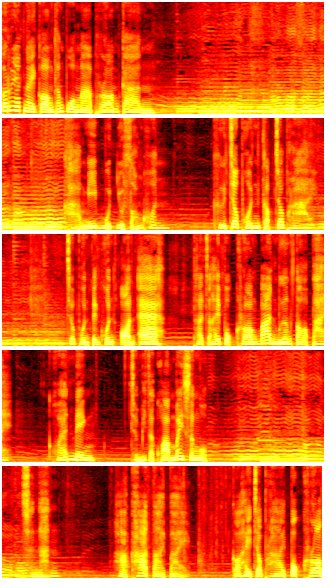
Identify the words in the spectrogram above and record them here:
ก็เรียกในกองทั้งปวงมาพร้อมกันข้ามีบุตรอยู่สองคน คือเจ้าพลกับเจ้าพราย เจ้าพลเป็นคนอ่อนแอ ถ้าจะให้ปกครองบ้านเมืองต่อไป แคว้นเมงจะมีแต่ความไม่สงบ ฉะนั้น หากข้าตายไป ก็ให้เจ้าพรายปกครอง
